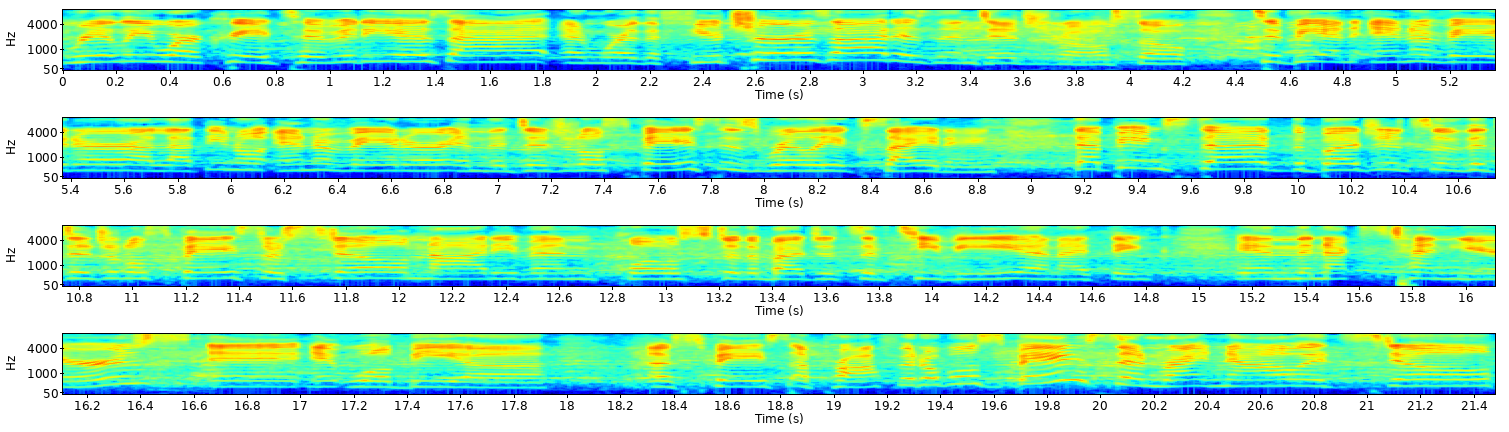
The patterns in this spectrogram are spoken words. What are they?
really where creativity is at and where the future is at is in digital. So to be an innovator, a Latino innovator in the digital space is really exciting. That being said, the budgets of the digital space are still not even close to the budgets of TV, and I think in the next 10 years, it, it will be a, a space, a profitable space, and right now it's still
